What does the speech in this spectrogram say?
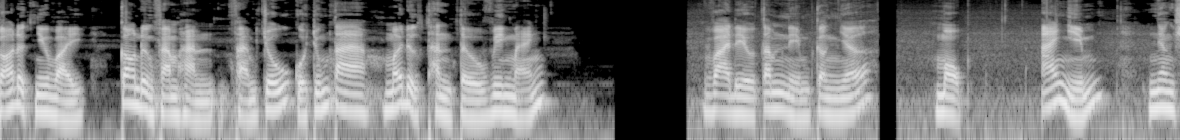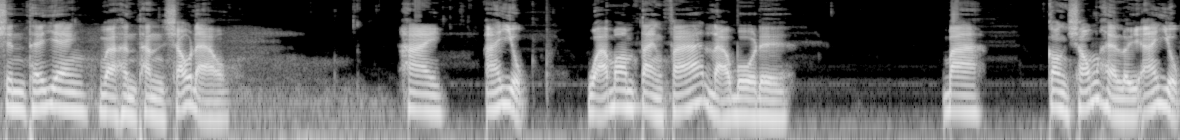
Có được như vậy, con đường phạm hạnh, phạm chú của chúng ta mới được thành tựu viên mãn. Vài điều tâm niệm cần nhớ. một Ái nhiễm, nhân sinh thế gian và hình thành sáu đạo. 2. Ái dục, quả bom tàn phá đạo Bồ đề. 3 con sống hệ lụy ái dục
